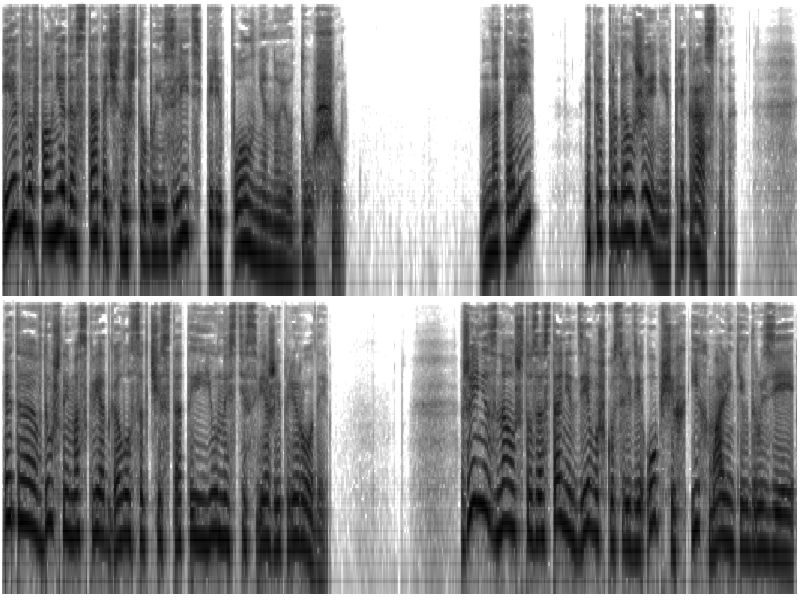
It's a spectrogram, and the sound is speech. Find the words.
И этого вполне достаточно, чтобы излить переполненную душу. Натали — это продолжение прекрасного. Это в душной Москве отголосок чистоты и юности свежей природы. Женя знал, что застанет девушку среди общих их маленьких друзей,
